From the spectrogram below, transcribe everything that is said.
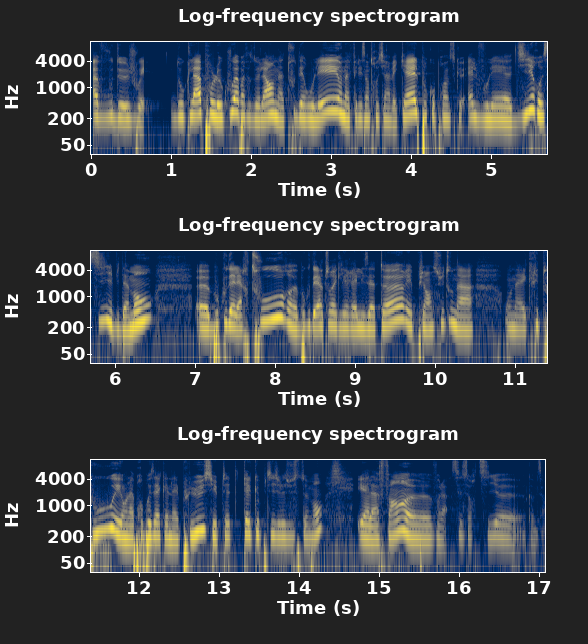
à vous de jouer. Donc là, pour le coup, à partir de là, on a tout déroulé, on a fait les entretiens avec elle pour comprendre ce qu'elle voulait dire aussi, évidemment. beaucoup d'allers-retours, beaucoup d'allers-retours avec les réalisateurs. Et puis ensuite, on a, on a écrit tout et on l'a proposé à Canal+. Il y a eu peut-être quelques petits ajustements. Et à la fin, voilà, c'est sorti comme ça.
